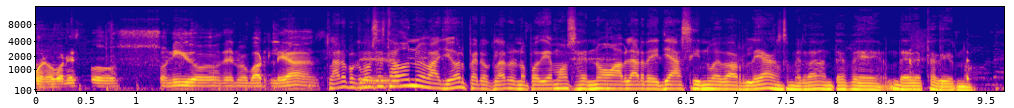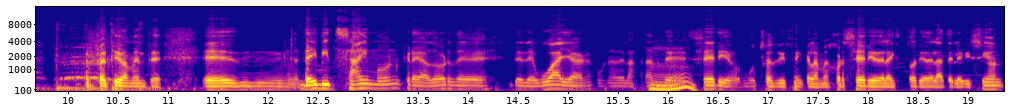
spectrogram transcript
Bueno, con estos sonidos de Nueva Orleans. Claro, porque hemos estado en Nueva York, pero claro, no podíamos eh, no hablar de jazz y Nueva Orleans, ¿verdad? Antes de, despedirnos. Efectivamente. Eh, David Simon, creador de, The Wire, una de las grandes mm. series, muchos dicen que la mejor serie de la historia de la televisión,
